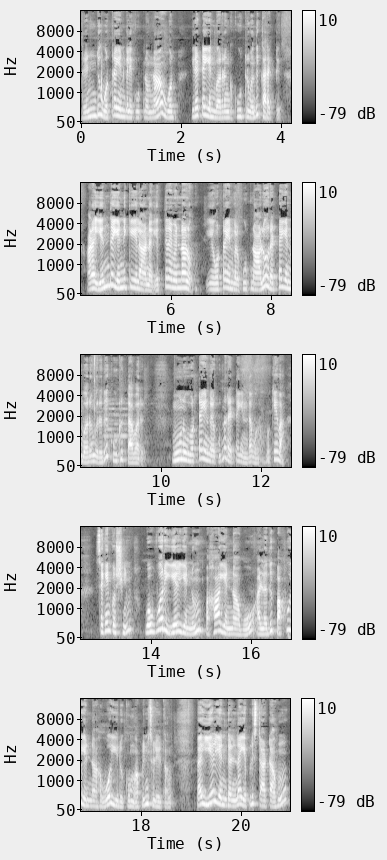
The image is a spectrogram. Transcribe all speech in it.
ரெண்டு ஒற்றை எண்களை கூட்டினோம்னா ஒ- இரட்டை எண் வர்றங்க கூற்று வந்து கரெக்டு ஆனால் எந்த எண்ணிக்கையிலான எத்தனை வேணாலும் எ- ஒற்றை எண்களை கூட்டினாலும் ரெட்டை எண் வருங்கிறது கூற்று தவறு. மூணு ஒற்றை எண்களை கூட்டினா ரெட்டை எண் தான் வரும். ஓகேவா செகண்ட் கொஸ்டின் ஒவ்வொரு இயல் எண்ணும் பகா எண்ணாவோ அல்லது பகு எண்ணாகவோ இருக்கும் அப்படின்னு சொல்லியிருக்காங்க. இப்போ இயல் எண்கள்னால் எப்படி ஸ்டார்ட் ஆகும்?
